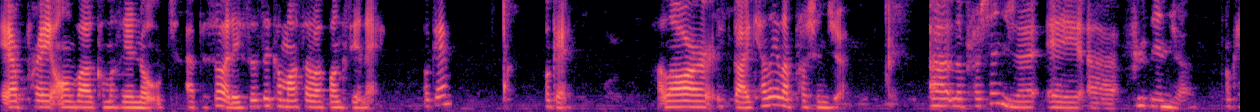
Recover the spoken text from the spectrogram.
et après, on va commencer un autre épisode. Et ça, c'est comment ça va fonctionner. OK? OK. Alors, Sky, quel est le prochain jeu? Euh, le prochain jeu est euh, Fruit Ninja. OK.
